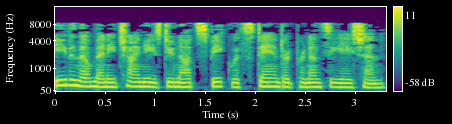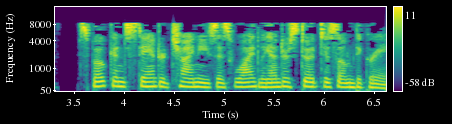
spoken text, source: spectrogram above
Even though many Chinese do not speak with standard pronunciation, spoken standard Chinese is widely understood to some degree.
